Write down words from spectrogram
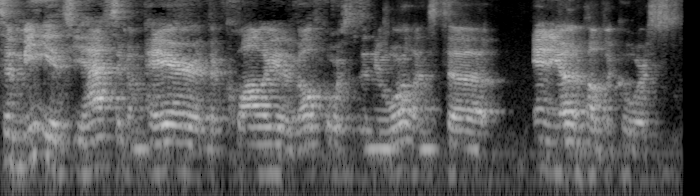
to me, it's you have to compare the quality of the golf courses in New Orleans to any other public course.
